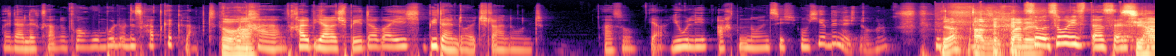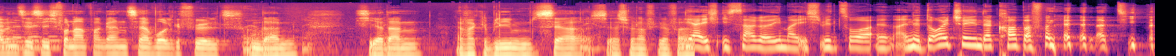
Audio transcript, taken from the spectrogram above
bei der Alexander von Humboldt und es hat geklappt. Oha. Und halb, halb Jahre später war ich wieder in Deutschland und also ja, Juli 98 und hier bin ich noch. Ne? Ja, also ich meine, so, so ist das. Sie haben Sie sich von Anfang an sehr wohl gefühlt ja, und dann ja. hier dann einfach geblieben. Sehr, ja. sehr schön auf jeden Fall. Ja, ich, ich sage immer, ich bin so eine Deutsche in der Körper von einer Latina.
